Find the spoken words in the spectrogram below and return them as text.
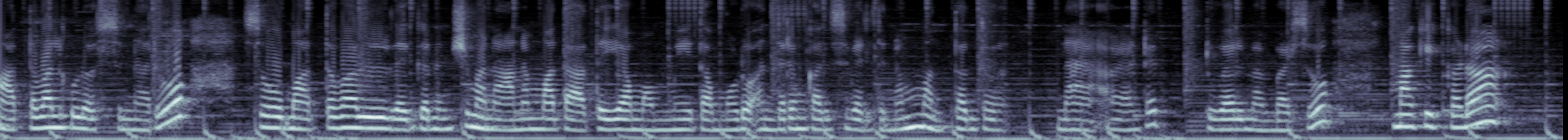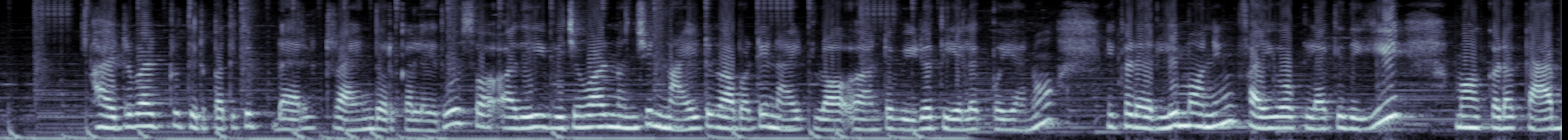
మా అత్త వాళ్ళు కూడా వస్తున్నారు. సో మా అత్త వాళ్ళ దగ్గర నుంచి మా నాన్నమ్మ తాతయ్య మమ్మీ తమ్ముడు అందరం కలిసి వెళ్తున్నాము. మొత్తంతో నా అంటే ట్వెల్వ్ మెంబర్స్ మాకు ఇక్కడ హైదరాబాద్ టు తిరుపతికి డైరెక్ట్ ట్రైన్ దొరకలేదు. సో అది విజయవాడ నుంచి నైట్ కాబట్టి నైట్ లా అంటే వీడియో తీయలేకపోయాను. ఇక్కడ ఎర్లీ మార్నింగ్ ఫైవ్ ఓ క్లాక్కి దిగి మా అక్కడ క్యాబ్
